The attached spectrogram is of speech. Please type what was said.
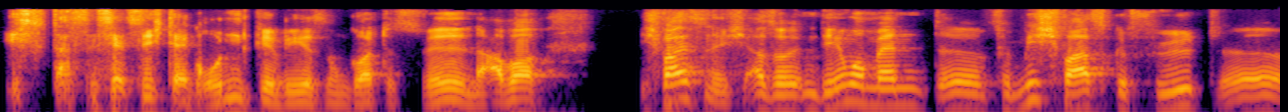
ich, das ist jetzt nicht der Grund gewesen, um Gottes Willen. Aber ich weiß nicht. Also in dem Moment, äh, für mich war es gefühlt äh,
